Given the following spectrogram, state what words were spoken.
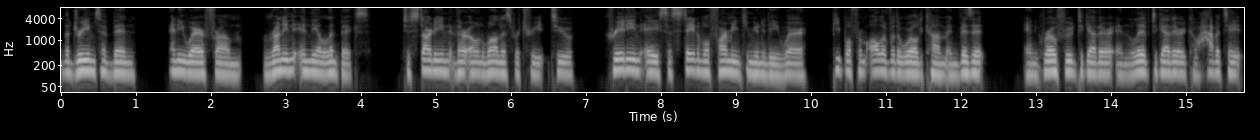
The dreams have been anywhere from running in the Olympics to starting their own wellness retreat to creating a sustainable farming community where people from all over the world come and visit and grow food together and live together, cohabitate,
